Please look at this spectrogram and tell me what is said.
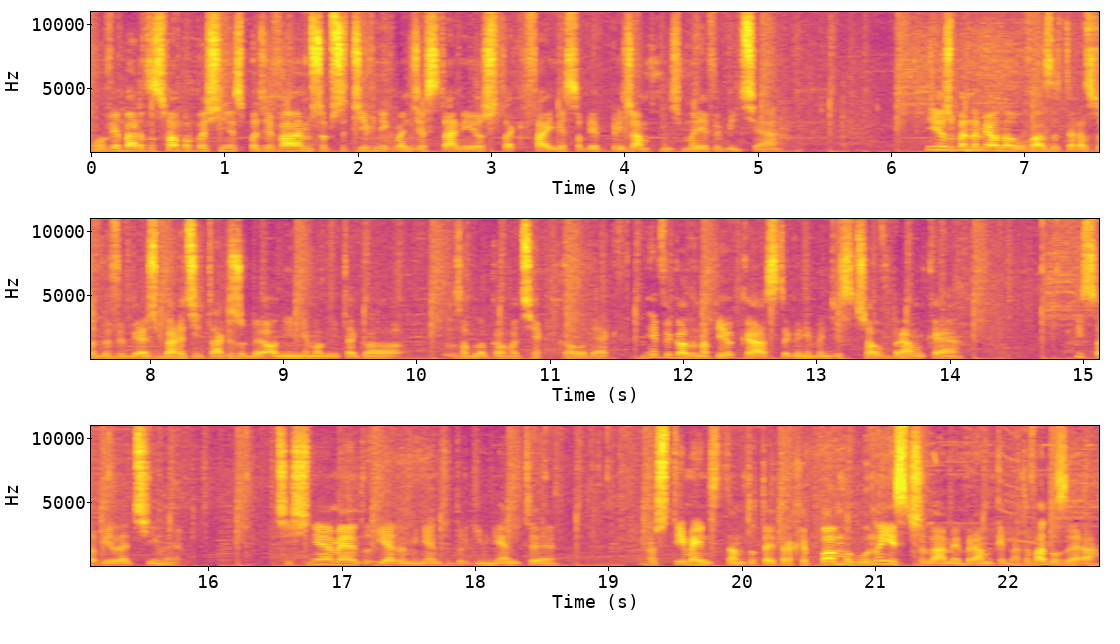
Mówię bardzo słabo, bo się nie spodziewałem, że przeciwnik będzie w stanie już tak fajnie sobie pre-jumpnąć moje wybicie. I już będę miał na uwadze teraz, żeby wybijać bardziej tak, żeby oni nie mogli tego zablokować jakkolwiek. Niewygodna piłka, z tego nie będzie strzał w bramkę. I sobie lecimy. Ciśniemy, jeden minięty, drugi minięty. Nasz teammate nam tutaj trochę pomógł, no i strzelamy bramkę na 2 do 0.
